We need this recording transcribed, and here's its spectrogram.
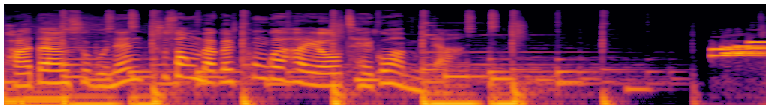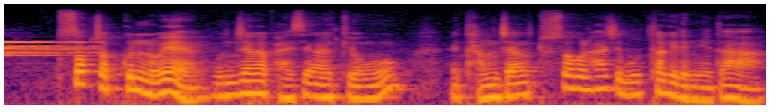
과다한 수분은 투석막을 통과하여 제거합니다. 투석 접근로에 문제가 발생할 경우 당장 투석을 하지 못하게 됩니다.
